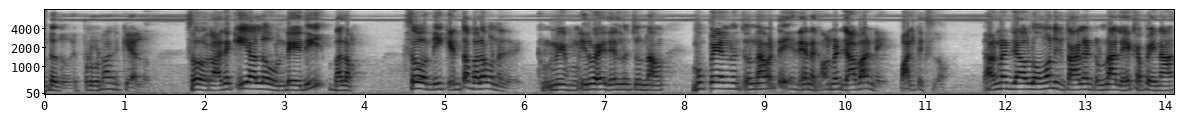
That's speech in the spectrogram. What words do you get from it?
ఉండదు ఎప్పుడు కూడా రాజకీయాల్లో. సో రాజకీయాల్లో ఉండేది బలం. సో నీకెంత బలం ఉన్నది? మేము ఇరవై ఐదేళ్ళ నుంచి ఉన్నాం ముప్పై ఏళ్ళ నుంచి ఉన్నామంటే ఏదైనా గవర్నమెంట్ జాబా అండి పాలిటిక్స్లో? గవర్నమెంట్ జాబ్లో ఏమో నీకు టాలెంట్ ఉన్నా లేకపోయినా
